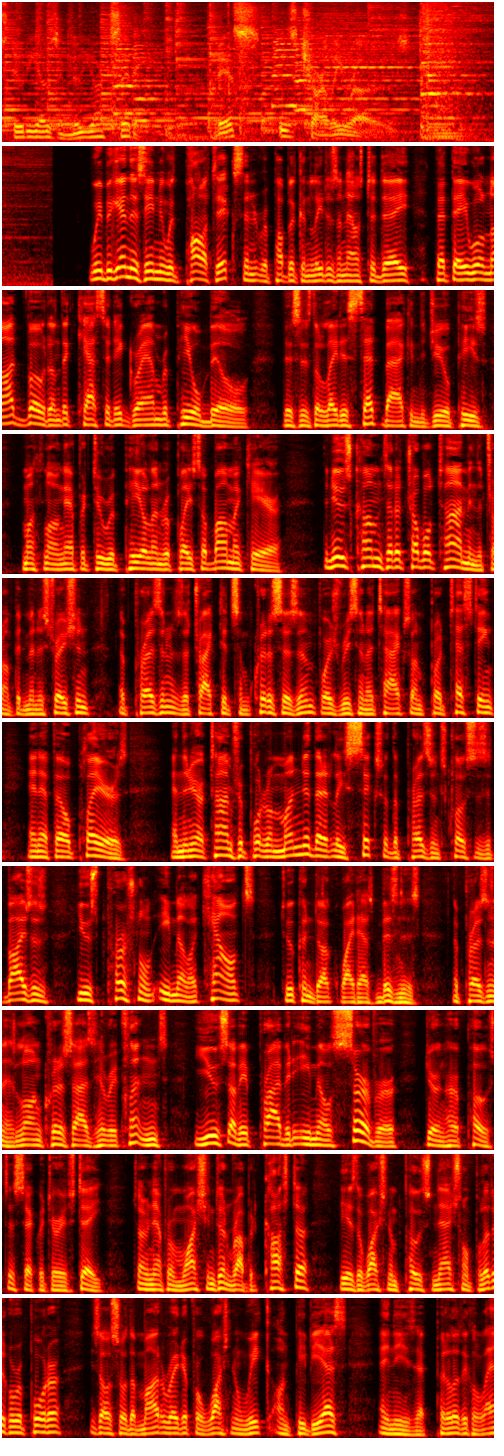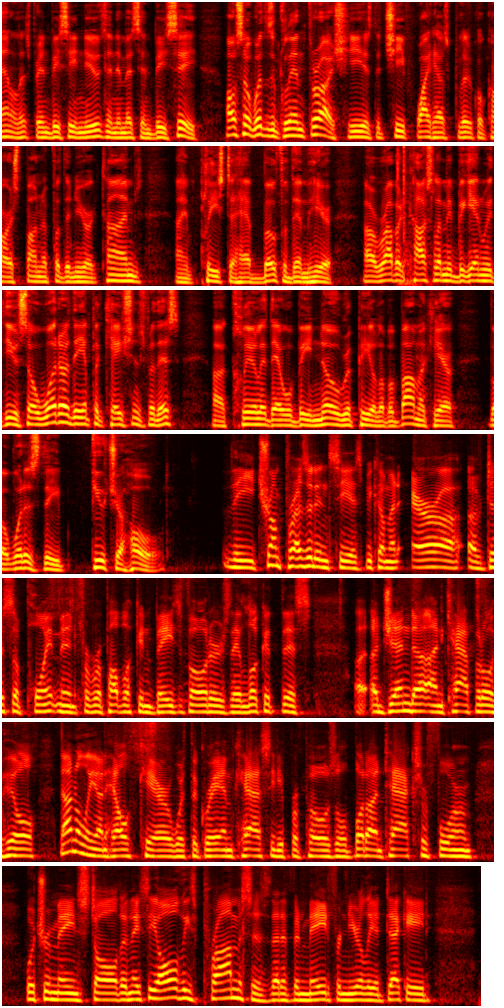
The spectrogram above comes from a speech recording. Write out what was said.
studios in New York City. This is Charlie Rose. We begin this evening with politics. Senate Republican leaders announced today that they will not vote on the Cassidy Graham repeal bill. This is the latest setback in the GOP's month long effort to repeal and replace Obamacare. The news comes at a troubled time in the Trump administration. The president has attracted some criticism for his recent attacks on protesting NFL players. And the New York Times reported on Monday that at least six of the president's closest advisors used personal email accounts to conduct White House business. The president has long criticized Hillary Clinton's use of a private email server during her post as Secretary of State. Joining now from Washington, Robert Costa. He is the Washington Post national political reporter. He's also the moderator for Washington Week on PBS, and he's a political analyst for NBC News and MSNBC. Also with us, Glenn Thrush. He is the chief White House political correspondent for the New York Times. I am pleased to have both of them here. Uh, Robert Costa, let me begin with you. So, what are the implications for this? Uh, clearly, there will be no repeal of Obamacare, but what does the future hold? the Trump presidency has become an era of disappointment for Republican based voters. They look at this uh, agenda on Capitol Hill, not only on health care with the Graham Cassidy proposal, but on tax reform, which remains stalled. And they see all these promises that have been made for nearly a decade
